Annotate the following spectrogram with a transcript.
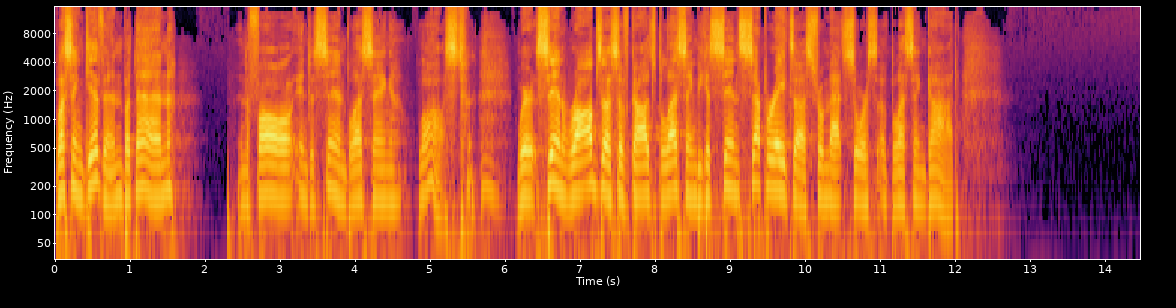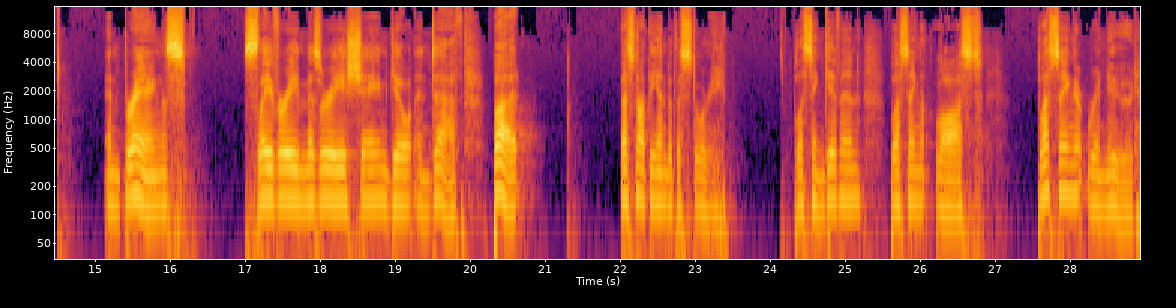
Blessing given, but then in the fall into sin, blessing lost. Where sin robs us of God's blessing because sin separates us from that source of blessing God and brings slavery, misery, shame, guilt, and death. But that's not the end of the story. Blessing given, blessing lost, blessing renewed.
